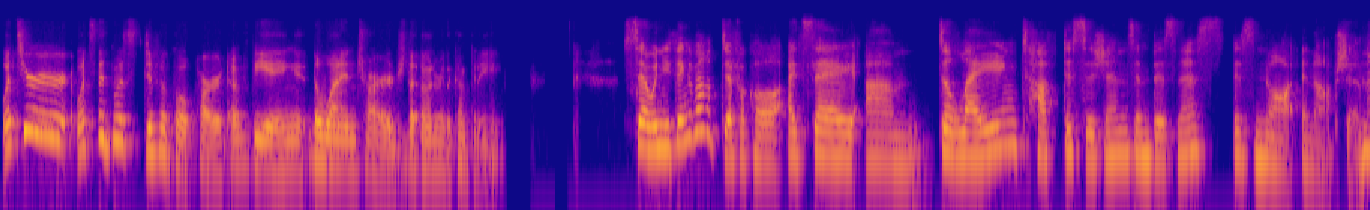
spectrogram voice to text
what's your what's the most difficult part of being the one in charge, the owner of the company? So, when you think about difficult, I'd say um, delaying tough decisions in business is not an option.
